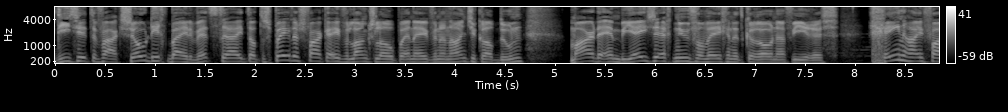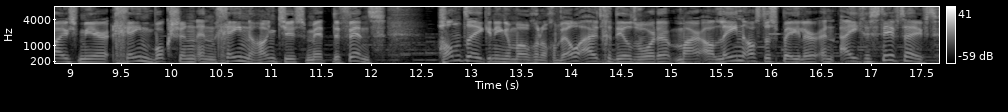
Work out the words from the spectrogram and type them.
Die zitten vaak zo dicht bij de wedstrijd dat de spelers vaak even langslopen en even een handjeklap doen. Maar de NBA zegt nu vanwege het coronavirus geen high fives meer, geen boksen en geen handjes met de fans. Handtekeningen mogen nog wel uitgedeeld worden, maar alleen als de speler een eigen stift heeft.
